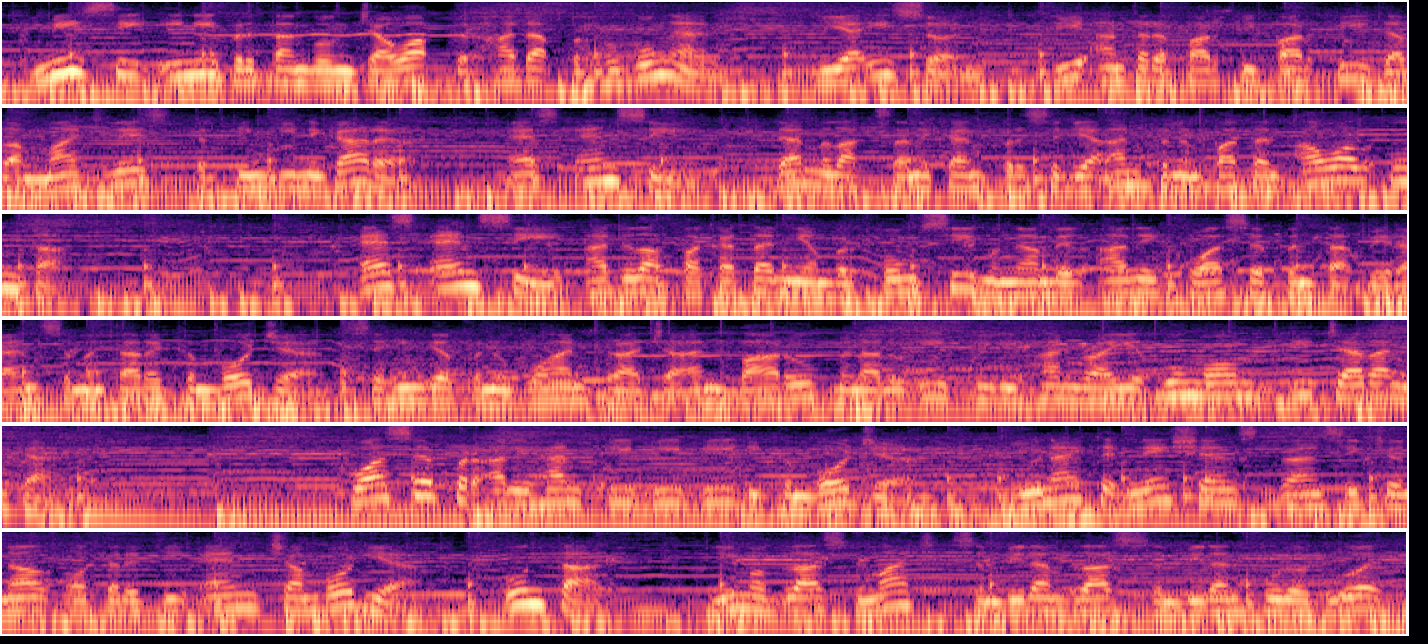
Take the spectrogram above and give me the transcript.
Misi ini bertanggungjawab terhadap perhubungan, liaison, di antara parti-parti dalam Majlis Tertinggi Negara, SNC, dan melaksanakan persediaan penempatan awal UNTA. SNC adalah pakatan yang berfungsi mengambil alih kuasa pentadbiran sementara Kemboja sehingga penubuhan kerajaan baru melalui pilihan raya umum dijalankan. Kuasa peralihan PBB di Kemboja, United Nations Transitional Authority N Cambodia, UNTAR, 15 Mac 1992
